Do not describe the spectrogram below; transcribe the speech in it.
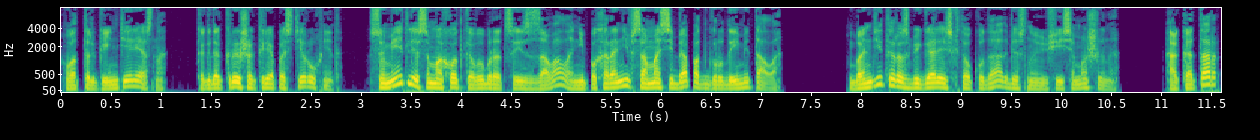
Вот только интересно, когда крыша крепости рухнет, сумеет ли самоходка выбраться из завала, не похоронив сама себя под грудой металла? Бандиты разбегались кто куда от беснующейся машины. А Катар,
